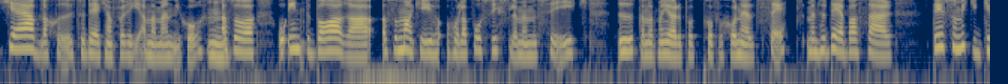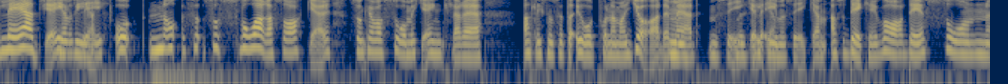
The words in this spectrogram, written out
jävla sjukt hur det kan förena människor. Mm. Alltså, och inte bara, alltså man kan ju hålla på och syssla med musik utan att man gör det på ett professionellt sätt, men hur det bara så här, det är så mycket glädje i Jag musik vet. och no, så, så svåra saker som kan vara så mycket enklare att liksom sätta ord på när man gör det med musik Mm. Musiken. eller i musiken. Alltså det kan ju vara, det är sån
